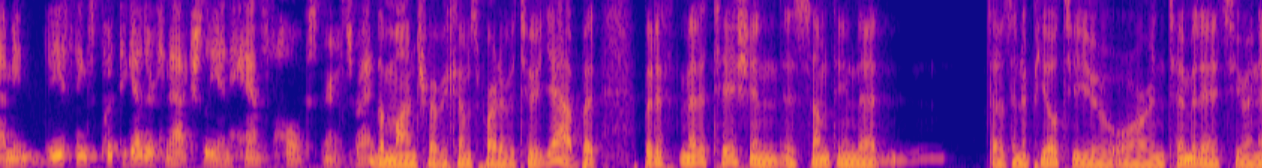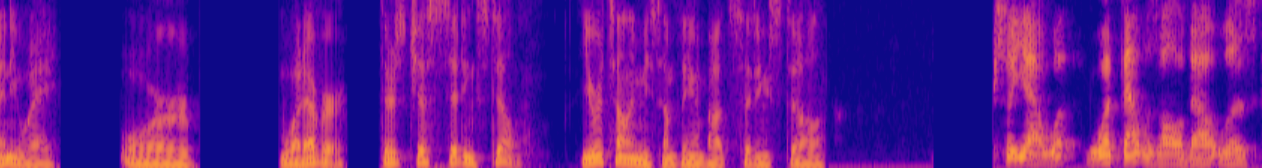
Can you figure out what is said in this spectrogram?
i mean these things put together can actually enhance the whole experience right the mantra becomes part of it too yeah but but if meditation is something that doesn't appeal to you or intimidates you in any way or whatever there's just sitting still. You were telling me something about sitting still. So yeah, what what that was all about was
